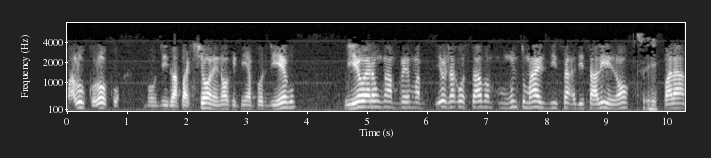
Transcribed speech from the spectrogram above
maluco, louco, de La Passione, não, que tinha por Diego. E eu era uma, uma, eu já gostava muito mais de, de sair, não? Sim. Para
